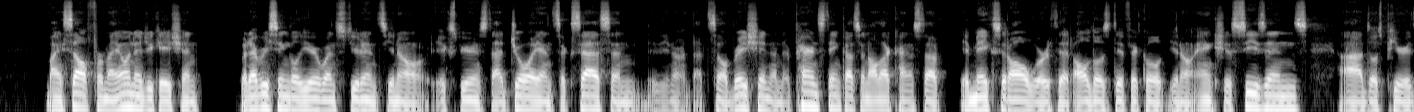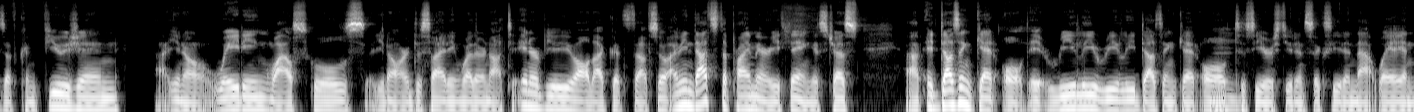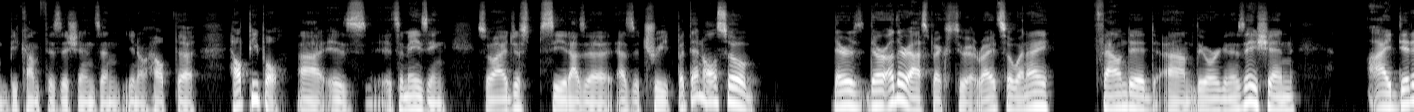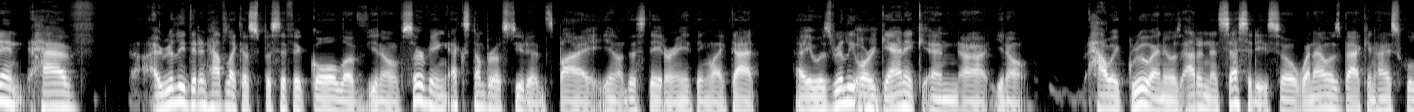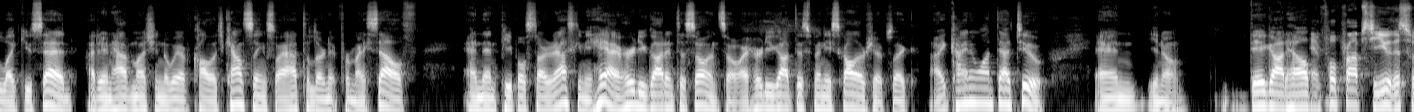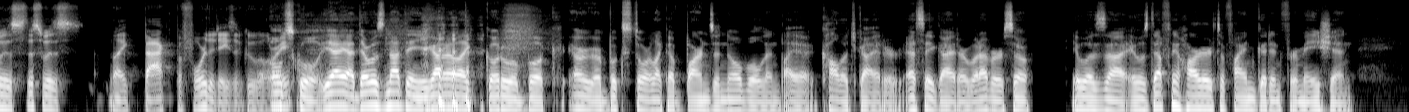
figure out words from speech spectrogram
myself for my own education but every single year when students you know experience that joy and success and you know that celebration and their parents thank us and all that kind of stuff it makes it all worth it. All those difficult you know anxious seasons uh, those periods of confusion uh, you know waiting while schools you know are deciding whether or not to interview you all that good stuff. So i mean that's the primary thing. It's just uh, it doesn't get old. It really, really doesn't get old mm. to see your students succeed in that way and become physicians and you know help the help people. Uh, is it's amazing. So I just see it as a as a treat. But then also there's there are other aspects to it, right? So when I founded um, the organization, I didn't have I really didn't have like a specific goal of you know serving X number of students by you know this date or anything like that. Uh, it was really Mhm. organic and, uh, you know, how it grew and it was out of necessity. So when I was back in high school, like you said, I didn't have much in the way of college counseling. So I had to learn it for myself. And then people started asking me, Hey, I heard you got into so and so. I heard you got this many scholarships. Like, I kind of want that too. And, you know, they got help. And full props to you. This was this was like back before the days of Google, Old right? school. Yeah, yeah. There was nothing. You gotta like go to a book or a bookstore like a Barnes and Noble and buy a college guide or essay guide or whatever. So it was uh, it was definitely harder to find good information,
